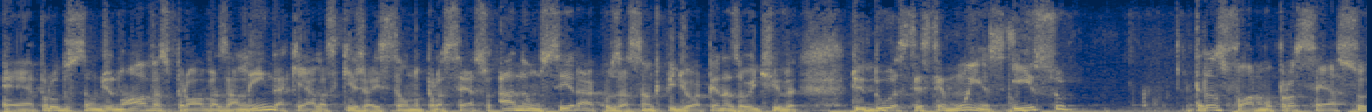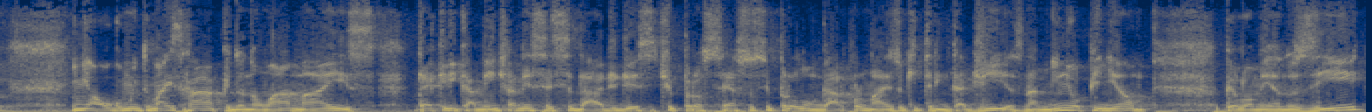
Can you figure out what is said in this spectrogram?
é, produção de novas provas além daquelas que já estão no processo, a não ser a acusação que pediu apenas a oitiva de duas testemunhas, isso transforma o processo em algo muito mais rápido. Não há mais, tecnicamente, a necessidade de este processo se prolongar por mais do que 30 dias, na minha opinião, pelo menos. E,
